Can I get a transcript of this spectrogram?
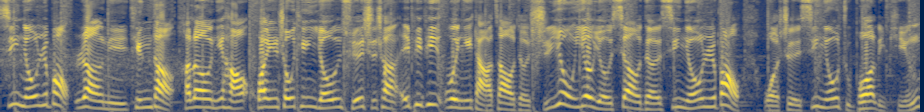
犀牛日报让你听到。Hello，你好，欢迎收听由学时尚 APP 为你打造的实用又有效的犀牛日报，我是犀牛主播李平。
